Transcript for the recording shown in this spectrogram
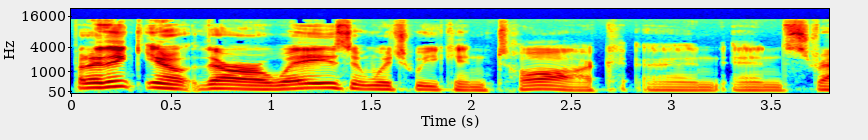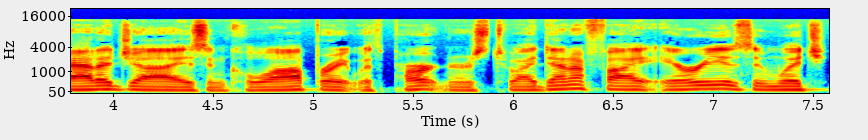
But I think you know there are ways in which we can talk and and strategize and cooperate with partners to identify areas in which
